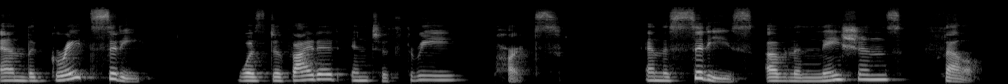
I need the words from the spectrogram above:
And the great city was divided into three parts, and the cities of the nations fell.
